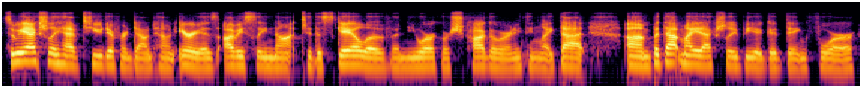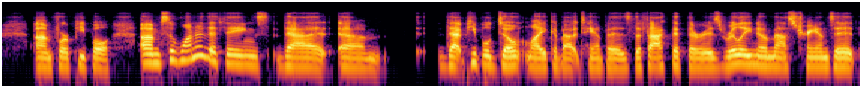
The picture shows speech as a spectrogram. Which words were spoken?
So we actually have two different downtown areas. Obviously, not to the scale of New York or Chicago or anything like that, um, but that might actually be a good thing for um, for people. Um, so one of the things that um, that people don't like about Tampa is the fact that there is really no mass transit.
